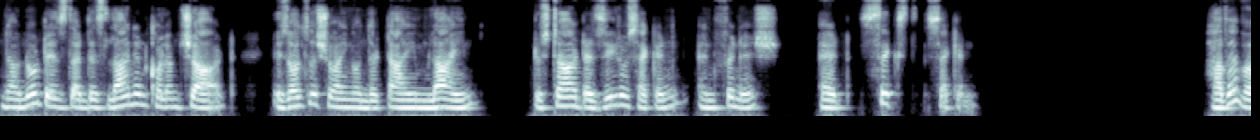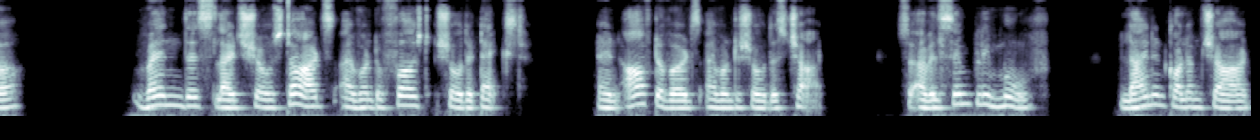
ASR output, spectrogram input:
Now notice that this line and column chart is also showing on the timeline to start at 0 second and finish at 6th second. However, when this slideshow starts, I want to first show the text and afterwards I want to show this chart. So I will simply move line and column chart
